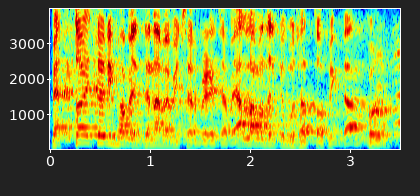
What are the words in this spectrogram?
ব্যত্যয় তৈরি হবে, জেনা ব্যবচার বেড়ে যাবে। আল্লাহ আমাদেরকে বোঝার তফিক দান করুন।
